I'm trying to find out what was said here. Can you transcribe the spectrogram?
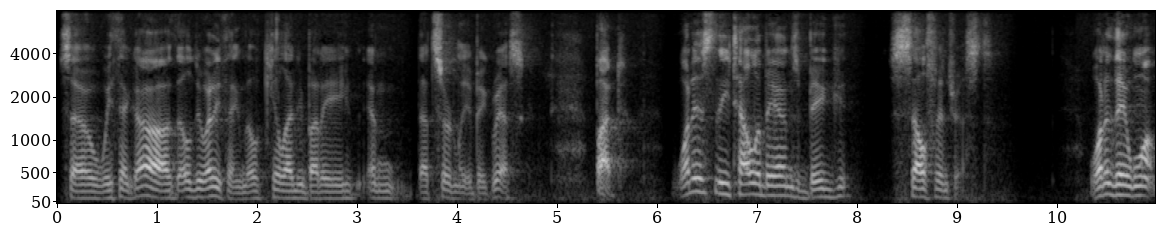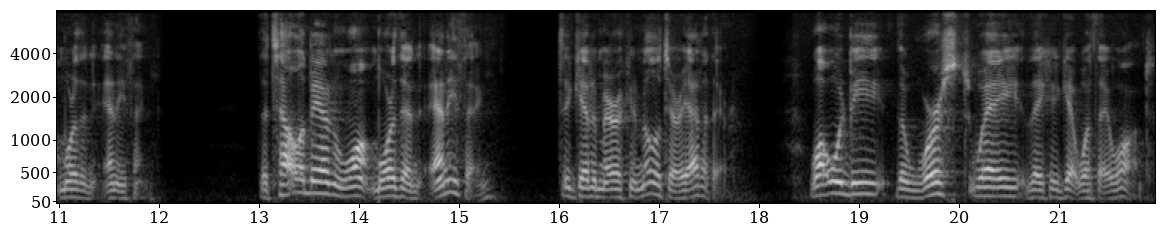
so we think, oh, they'll do anything, they'll kill anybody, and that's certainly a big risk. But what is the Taliban's big self interest? What do they want more than anything? The Taliban want more than anything to get American military out of there. What would be the worst way they could get what they want?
